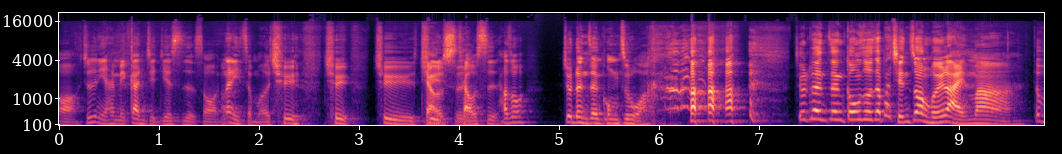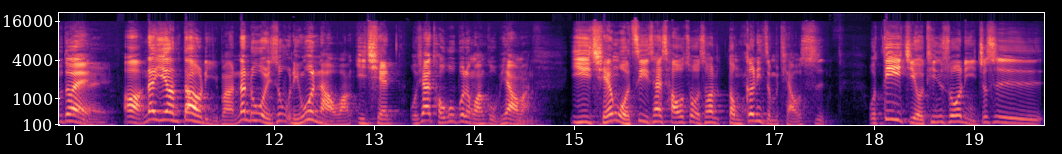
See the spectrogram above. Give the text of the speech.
哦，就是你还没干剪接师的时候，那你怎么去去去调试调试？他说就认真工作啊，就认真工作，再把钱赚回来嘛，对不对？哦，那一样道理嘛。那如果你说你问老王，以前我现在投顾不能玩股票嘛？以前我自己在操作的时候，董哥你怎么调试？我第一集有听说你就是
